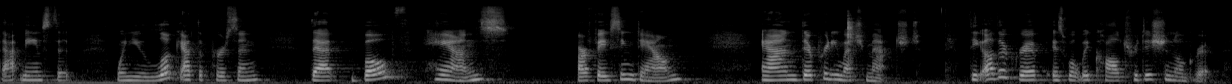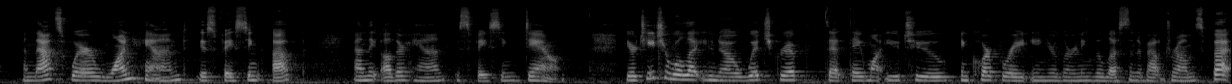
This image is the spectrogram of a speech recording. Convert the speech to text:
That means that when you look at the person that both hands are facing down and they're pretty much matched. The other grip is what we call traditional grip. And that's where one hand is facing up and the other hand is facing down. Your teacher will let you know which grip that they want you to incorporate in your learning the lesson about drums. But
